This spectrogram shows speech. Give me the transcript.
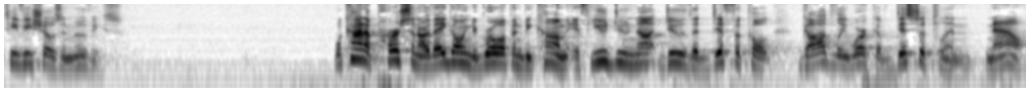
TV shows and movies? What kind of person are they going to grow up and become if you do not do the difficult, godly work of discipline now?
